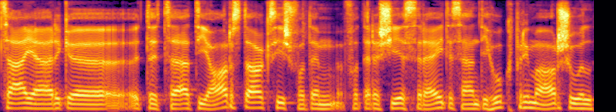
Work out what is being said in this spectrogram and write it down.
zehnjährige, der zehnte Jahrestag war von, dem, von dieser Schiesserei der Sandy Hook Primarschule,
